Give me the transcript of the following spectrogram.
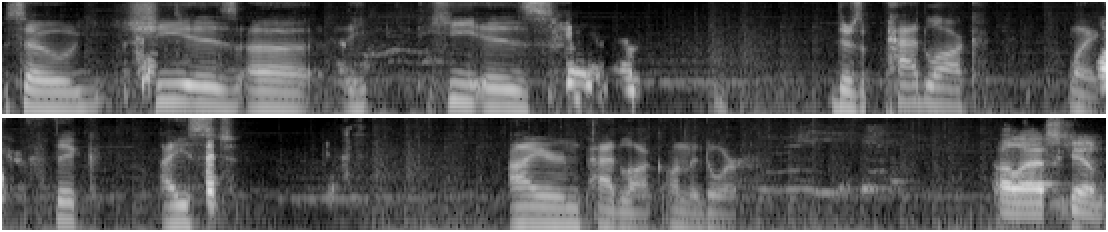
So she is. Uh. he- He is. There's a padlock, like thick, iced iron padlock on the door. I'll ask him.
